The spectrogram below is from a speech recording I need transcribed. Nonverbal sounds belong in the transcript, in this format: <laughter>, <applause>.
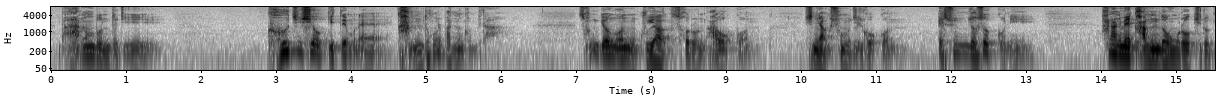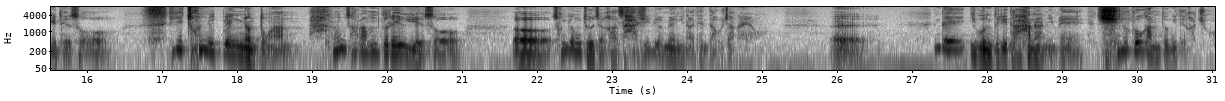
많은 분들이 거짓이 없기 때문에 감동을 받는 겁니다. 성경은 구약 39권, 신약 27권, 66권이 하나님의 감동으로 기록이 돼서 이게 1600년 동안 많은 사람들에 의해서 어, 성경 저자가 40여 명이나 된다고 그러잖아요. 에, 근데 이분들이 다 하나님의 신으로 감동이 돼가지고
